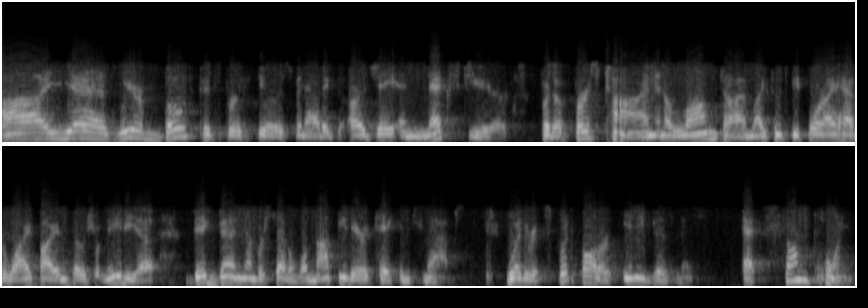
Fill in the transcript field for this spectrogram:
Ah, yes, we are both Pittsburgh Steelers fanatics, RJ, and next year for the first time in a long time, like since before I had Wi-Fi and social media, Big Ben number seven will not be there taking snaps. Whether it's football or any business, at some point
